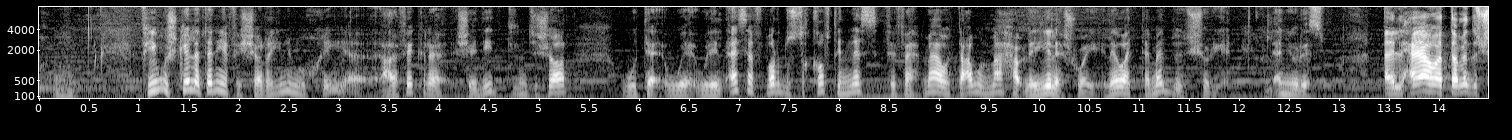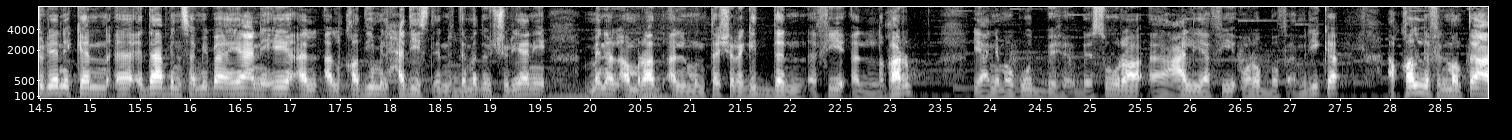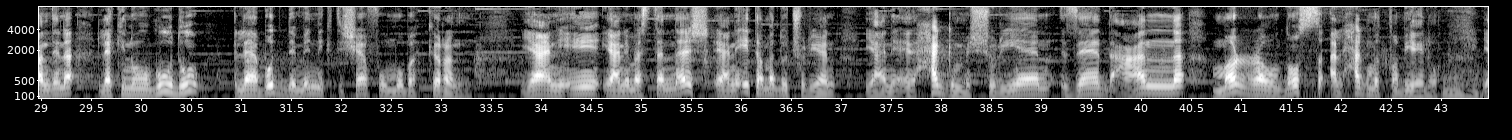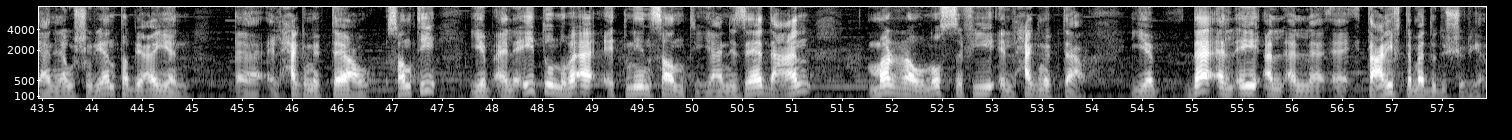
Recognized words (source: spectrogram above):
في مشكلة تانية في الشرايين المخية على فكرة شديدة الانتشار وت... و... وللأسف برضو ثقافة الناس في فهمها والتعامل معها قليلة شوية اللي هو التمدد الشرياني الانيوريزم. الحقيقة هو التمدد الشرياني كان آه، ده بنسميه بقى يعني إيه ال- القديم الحديث لأن التمدد الشرياني من الأمراض المنتشرة جدا في الغرب يعني موجود ب- بصورة آه، عالية في أوروبا وفي أمريكا أقل في المنطقة عندنا لكن وجوده لابد من اكتشافه مبكرا. يعني إيه؟ يعني ما استناش يعني إيه تمدد شريان؟ يعني حجم الشريان زاد عن مرة ونص الحجم الطبيعي له. يعني لو الشريان طبيعيا آه، الحجم بتاعه سنتي يبقى لقيته إنه بقى 2 سنتي يعني زاد عن مرة ونص في الحجم بتاعه. يبقى ده الايه ال- ال- آه، تعريف تمدد الشريان.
